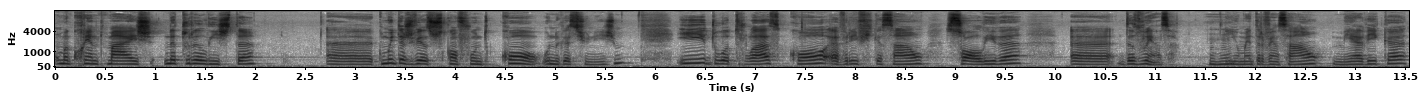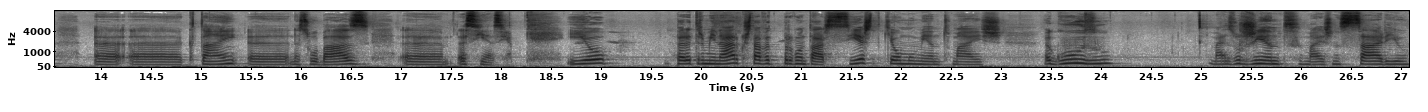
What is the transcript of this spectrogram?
uma corrente mais naturalista Uh, que muitas vezes se confunde com o negacionismo, e do outro lado, com a verificação sólida uh, da doença uhum. e uma intervenção médica uh, que tem na sua base a ciência. E eu, para terminar, gostava de perguntar se este que é o momento mais agudo, mais urgente, mais necessário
